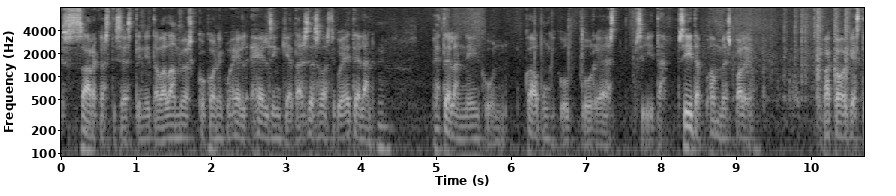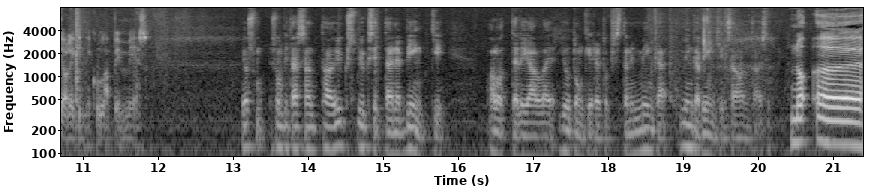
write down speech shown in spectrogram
sarkastisesti, niin tavallaan myös koko niin kuin Hel- Helsinkiä tai sitä sellaista niin kuin etelän, mm. etelän niin kuin kaupunkikulttuuria ja siitä, siitä ammes paljon, vaikka oikeasti olikin niin kuin Lapin mies jos sun pitäisi antaa yksi yksittäinen vinkki aloittelijalle jutun kirjoituksesta, niin minkä, minkä vinkin sä antaisit? No öö,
